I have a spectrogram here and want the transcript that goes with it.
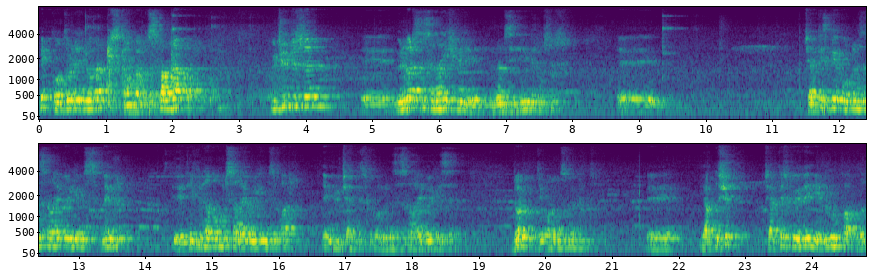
hep kontrol ediyorlar. Standart. Standart var. Üçüncüsü, e, üniversite sanayi işbirliği önemsediği bir husus. E, Çerkezköy Organize Sanayi Bölgemiz mevcut. E, Tekirdağ Namık Sanayi Bölgemiz var. En büyük Çerkezköy Organize Sanayi Bölgesi. Dört limanımız mevcut. E, yaklaşık Çerkezköy'de 50 ufaklı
